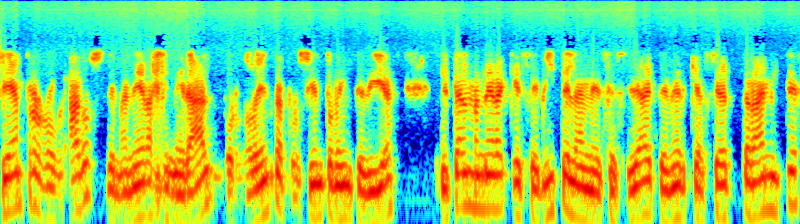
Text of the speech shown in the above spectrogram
sean prorrogados de manera general por 90, por 120 días, de tal manera que se evite la necesidad de tener que hacer trámites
